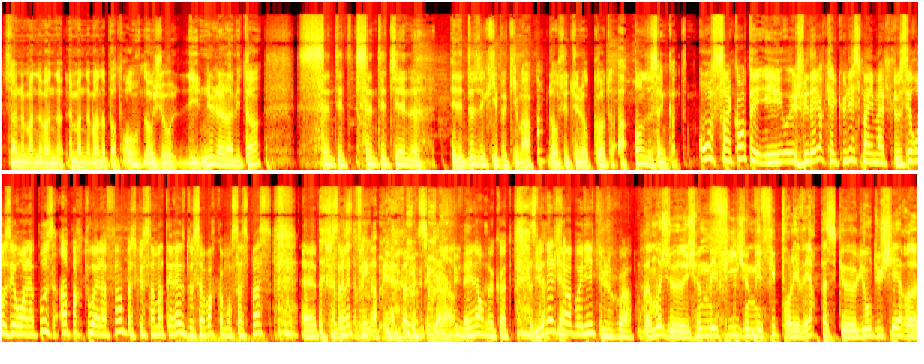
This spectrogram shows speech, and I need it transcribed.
ça ne m'en demande, demande pas trop. Donc je vous dis nul à la mi-temps, Saint-Étienne et les deux équipes qui marquent, donc c'est une cote à 11,50. 11,50 et, et je vais d'ailleurs calculer ce my match, le 0-0 à la pause, un partout à la fin, parce que ça m'intéresse de savoir comment ça se passe, euh, parce que ça Bah, va être fait une, grimper la cote dans ces cas-là. en une fait. énorme cote. Lionel. Charbonnier, tu joues quoi? Bah moi je, je me méfie, je me méfie pour les Verts parce que Lyon Duchère, euh,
